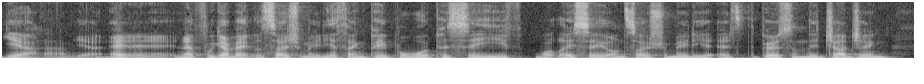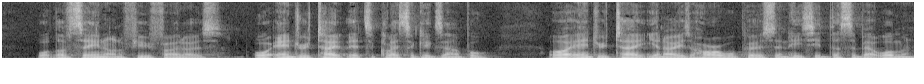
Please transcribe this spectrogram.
Yeah, Um, yeah. And, and and if we go back to the social media thing, people will perceive what they see on social media as the person. They're judging what they've seen on a few photos. Or Andrew Tate, that's a classic example. Or Andrew Tate, you know, he's a horrible person. He said this about women.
